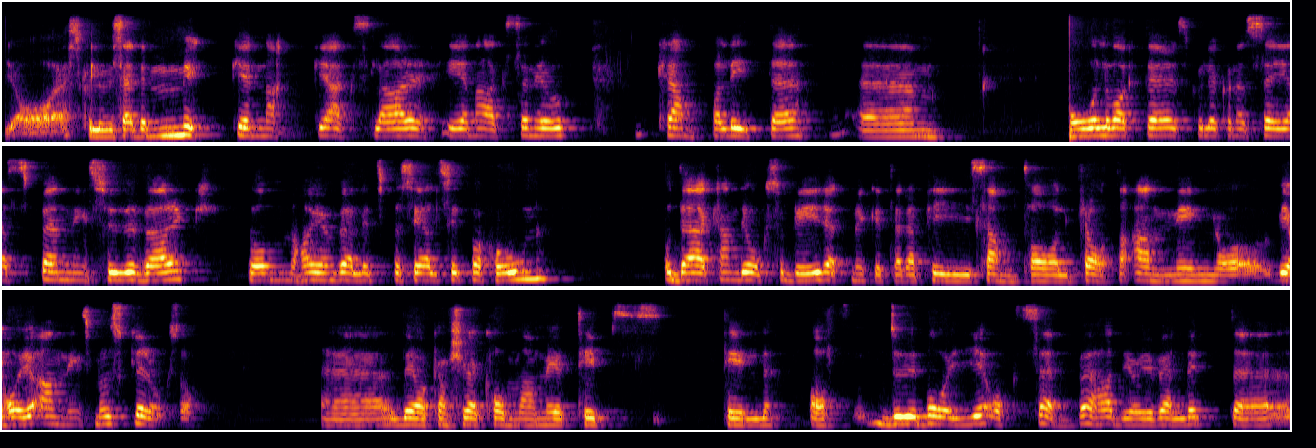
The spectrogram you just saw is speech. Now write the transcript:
Ja, jag skulle vilja säga att det är mycket nacke, axlar, ena axeln är upp, krampar lite. Eh, målvakter skulle jag kunna säga spänningshuvudvärk. De har ju en väldigt speciell situation. Och där kan det också bli rätt mycket terapi, samtal, prata andning och vi har ju andningsmuskler också. Eh, där jag kan försöka komma med tips till av du Boje och Sebbe hade jag ju väldigt eh,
